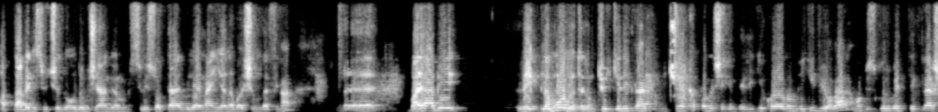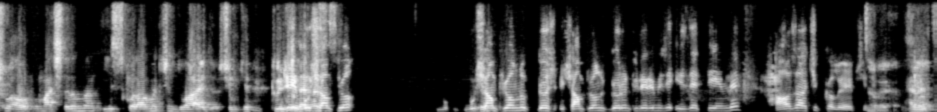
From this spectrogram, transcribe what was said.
hatta ben İsviçre'de olduğum için yani diyorum Swiss Hotel bile hemen yanı başında filan. Ee, bayağı bir reklamı oluyor tabii. Türkiye'dekiler içine kapanık şekilde ligi koyalım ligi diyorlar ama biz gurbettekiler şu Avrupa maçlarından iyi skor almak için dua ediyoruz. Çünkü Tuncay bu nasıl- şampiyon bu, bu Evet. şampiyonluk gö- şampiyonluk görüntülerimizi izlettiğimde ağzı açık kalıyor hepsinin. Tabii. Evet.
